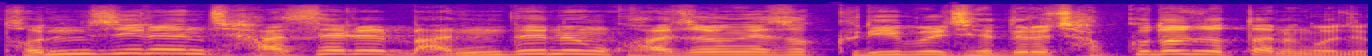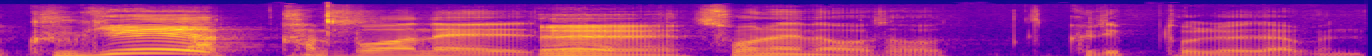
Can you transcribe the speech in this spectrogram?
던지는 자세를 만드는 과정에서 그립을 제대로 잡고 던졌다는 거죠. 그게 딱 한 번에 예, 손에 넣어서 그립 돌려 잡은.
